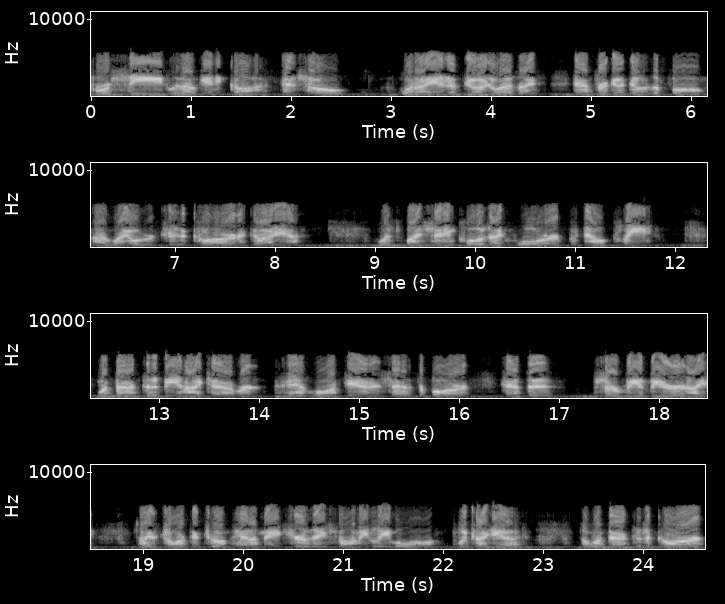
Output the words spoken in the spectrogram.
proceed without getting caught. And so what I ended up doing was I, after I got done with the phone, I went over to the car and I got in with my same clothes I'd wore, but now clean. Went back to the B&I Tavern and walked in and sat at the bar, had to serve me a beer, and I, I was talking to them, and I made sure they saw me leave alone, which I did. I went back to the car,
